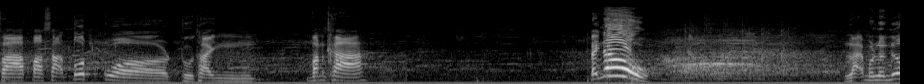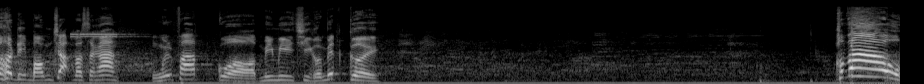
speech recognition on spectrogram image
Pha pha xạ tốt của thủ thành văn khá. Đánh đâu? Lại một lần nữa thì bóng chạm vào sàng ngang. Nguyễn phát của mimi chỉ có biết cười. Không vào!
